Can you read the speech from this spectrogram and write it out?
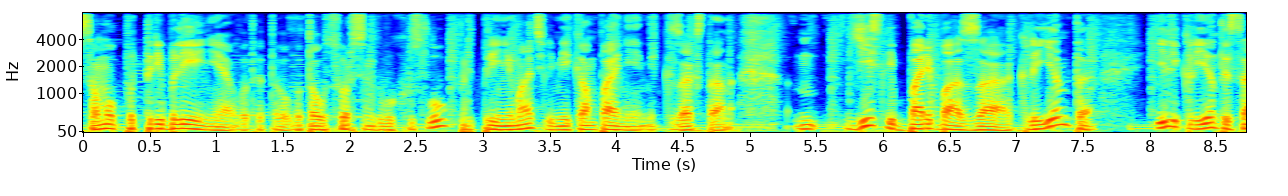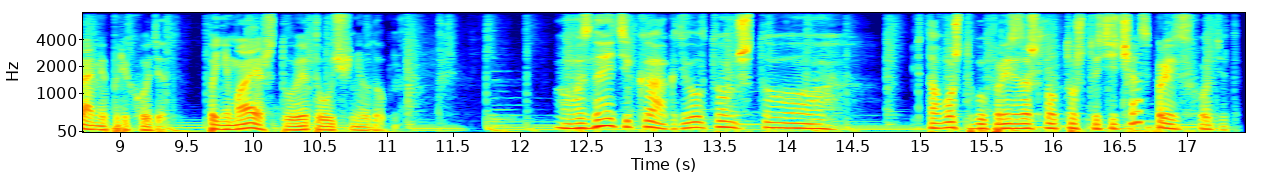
само потребление вот этого вот аутсорсинговых услуг предпринимателями и компаниями Казахстана. Есть ли борьба за клиента или клиенты сами приходят, понимая, что это очень удобно? Вы знаете как? Дело в том, что того, чтобы произошло то, что сейчас происходит,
